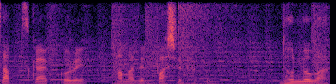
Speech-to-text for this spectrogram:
সাবস্ক্রাইব করে আমাদের পাশে থাকুন। ধন্যবাদ।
